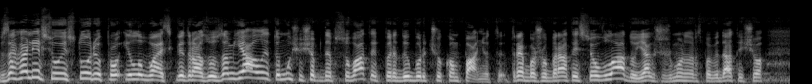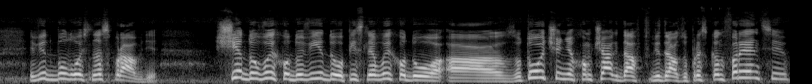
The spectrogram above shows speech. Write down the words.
Взагалі, всю історію про Іловайськ відразу зам'яли, тому що щоб не псувати передвиборчу кампанію. Треба ж обиратися у владу. Як же ж можна розповідати, що відбулось насправді? Ще до виходу відео, після виходу а, з оточення, Хомчак дав відразу прес-конференцію,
